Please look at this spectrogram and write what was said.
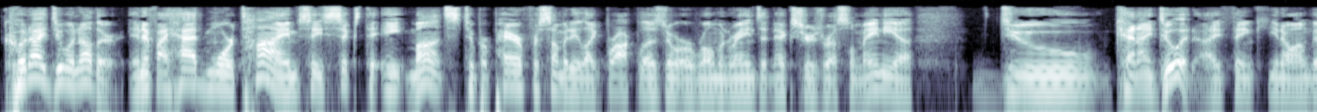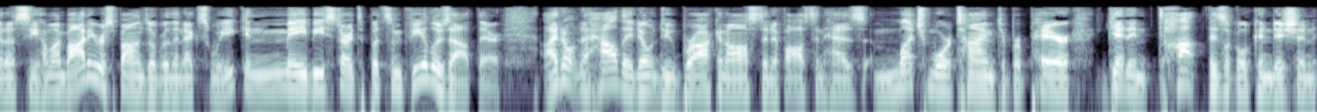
could I do another? And if I had more time, say six to eight months to prepare for somebody like Brock Lesnar or Roman Reigns at next year's WrestleMania, do can I do it? I think you know I'm going to see how my body responds over the next week and maybe start to put some feelers out there. I don't know how they don't do Brock and Austin if Austin has much more time to prepare, get in top physical condition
